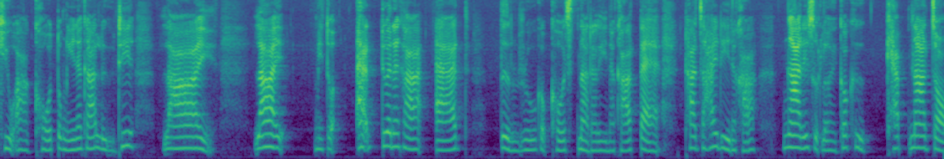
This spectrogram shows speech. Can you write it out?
QR code ตรงนี้นะคะ หรือที่ Line Line มีตัว add ด้วยนะคะ add ตื่นรู้กับโค้ชนาตาลีนะคะ แต่ถ้าจะให้ดีนะคะ ง่ายที่สุดเลยก็คือ แคปหน้าจอ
